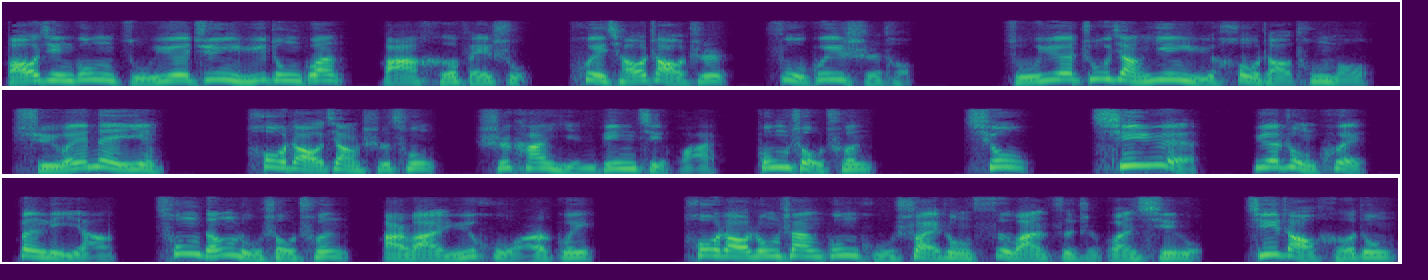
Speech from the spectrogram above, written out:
保进公祖曰：“君于东关拔合肥树，会桥召之，复归石头。”祖曰：“诸将因与后赵通谋，许为内应。后赵将石聪，时堪引兵济淮，攻寿春。秋七月，约众溃，奔溧阳。聪等鲁寿春二万余户而归。后赵中山公虎率众四万自止关西入，击赵河东。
